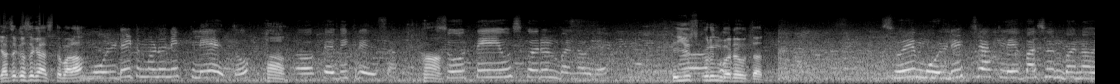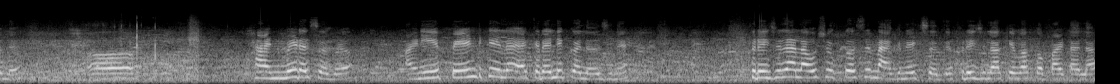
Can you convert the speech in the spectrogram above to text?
याचं कसं काय असतं बाळा? मोल्डेट म्हणून एक क्ले येतो. हां. फेबिक्रेलचा हा. सो ते यूज करून बनवलंय. ते यूज करून बनवतात. सो हे मोल्डेडच्या क्लेपासून बनवलं आहे हँडमेड आहे सगळं. आणि हे पेंट केलं आहे ॲक्रेलिक कलर्सने फ्रीजला लावू शकतो असे मॅग्नेट्स आहेत. ते फ्रीजला किंवा कपाटाला.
